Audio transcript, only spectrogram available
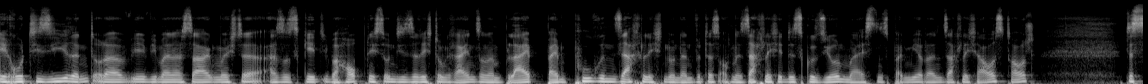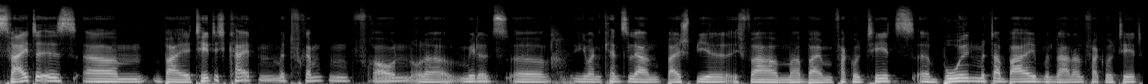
erotisierend oder wie, wie man das sagen möchte. Also es geht überhaupt nicht so in diese Richtung rein, sondern bleibt beim puren Sachlichen und dann wird das auch eine sachliche Diskussion meistens bei mir oder ein sachlicher Austausch. Das zweite ist ähm, bei Tätigkeiten mit fremden Frauen oder Mädels äh, jemanden kennenzulernen. Beispiel, ich war mal beim Fakultätsbohlen mit dabei, mit einer anderen Fakultät.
